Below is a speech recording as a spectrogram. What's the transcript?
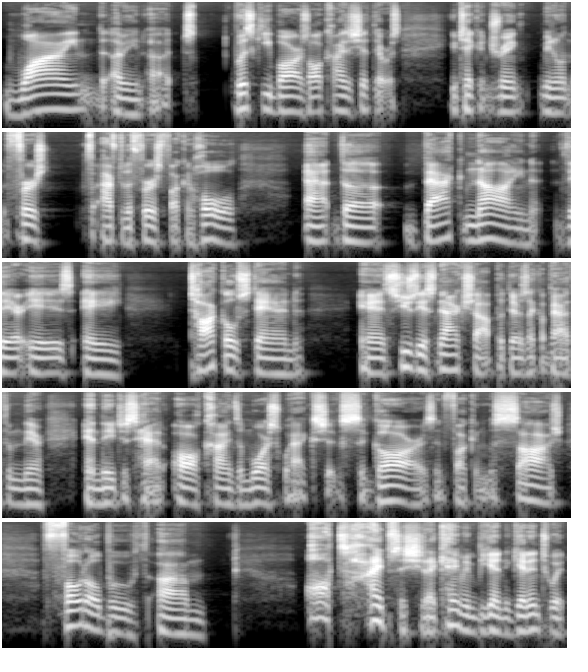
wine. I mean, uh, whiskey bars, all kinds of shit. There was you take a drink. You know, in the first after the first fucking hole, at the back nine, there is a taco stand and it's usually a snack shop, but there's like a bathroom there, and they just had all kinds of more swag, cigars and fucking massage, photo booth, um, all types of shit. I can't even begin to get into it,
